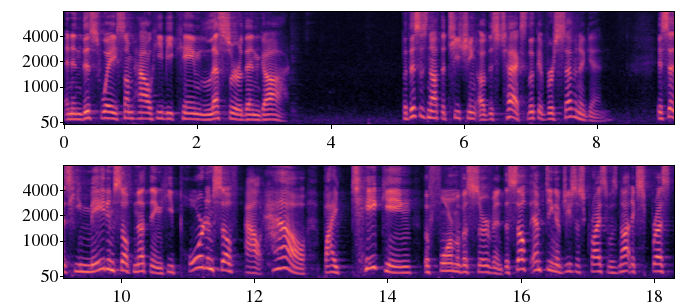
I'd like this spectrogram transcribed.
And in this way, somehow he became lesser than God. But this is not the teaching of this text. Look at verse 7 again. It says he made himself nothing. He poured himself out. How? By taking the form of a servant. The self emptying of Jesus Christ was not expressed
